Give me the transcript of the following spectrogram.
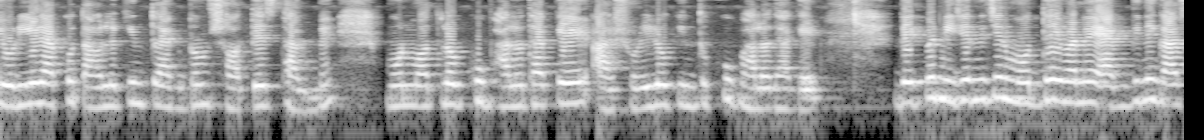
জড়িয়ে রাখো, তাহলে কিন্তু একদম সতেজ থাকবে। মন মতলব খুব ভালো থাকে আর শরীরও কিন্তু খুব ভালো থাকে। দেখবে নিজের নিজের মধ্যে মানে একদিনে গাছ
